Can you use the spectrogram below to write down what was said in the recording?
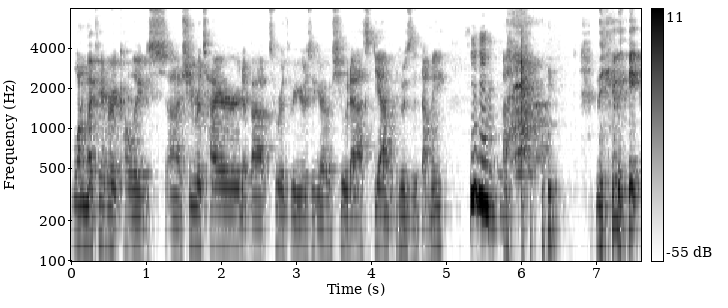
one of my favorite colleagues, uh, she retired about two or three years ago. She would ask, "Yeah, but who's the dummy?" Um, the, the,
